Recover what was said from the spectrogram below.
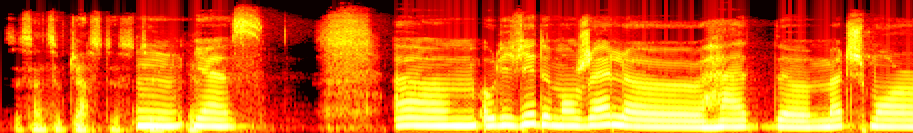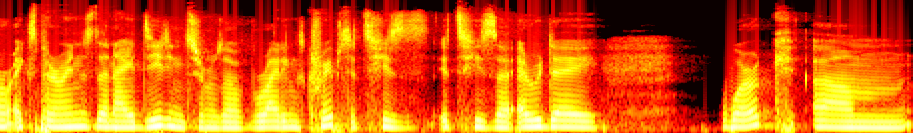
It's a sense of justice. Too. Mm, yeah. Yes. Um, Olivier Demangel uh, had uh, much more experience than I did in terms of writing scripts. It's his it's his uh, everyday work, um,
